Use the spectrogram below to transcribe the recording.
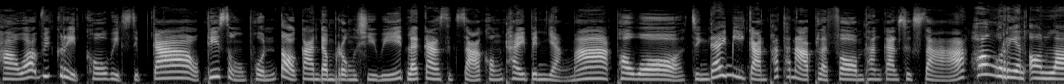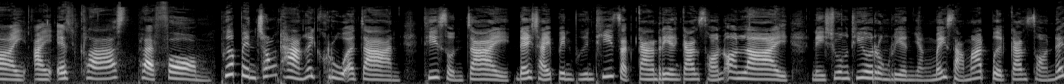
ภาวะวิกฤตโควิด -19 ที่ส่งผลต่อการดำรงชีวิต และการศึกษาของไทยเป็นอย่างมาก พว จึงได้มีการพัฒนาแพลตฟอร์มทางการศึกษา ห้องเรียนออนไลน์ IS Class Platform เพื่อเป็นช่องทางให้ครูอาจารย์ ที่สนใจได้ใช้เป็นพื้นที่จัดการเรียนการสอนออนไลน์ ในช่วงที่โรงเรียนยังไม่สามารถเปิดการสอนได้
